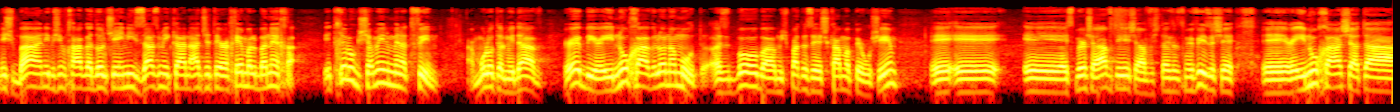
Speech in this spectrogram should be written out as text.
נשבע אני בשמך הגדול שאיני זז מכאן עד שתרחם על בניך. התחילו גשמים מנטפים. אמרו לו תלמידיו רבי ראינוך ולא נמות. אז בו במשפט הזה יש כמה פירושים. אה, אה, אה, ההסבר שאהבתי, שאהב מביא, זה שראינוך שאתה,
